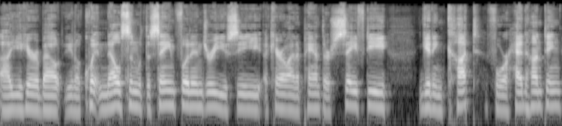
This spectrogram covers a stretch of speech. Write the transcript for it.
uh, you hear about you know Quenton Nelson with the same foot injury. You see a Carolina Panther safety getting cut for headhunting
